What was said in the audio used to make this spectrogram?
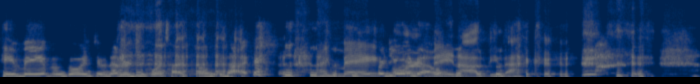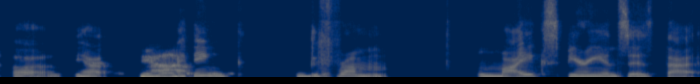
hey babe, I'm going to an energy vortex. I'll be back. I may or may not be back. uh, yeah. Yeah. I think from my experiences that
